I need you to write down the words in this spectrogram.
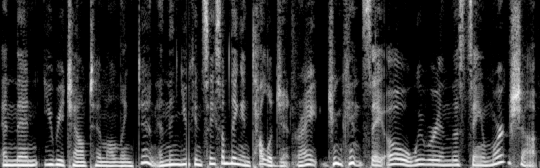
and then you reach out to him on LinkedIn and then you can say something intelligent, right? You can say, Oh, we were in the same workshop.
